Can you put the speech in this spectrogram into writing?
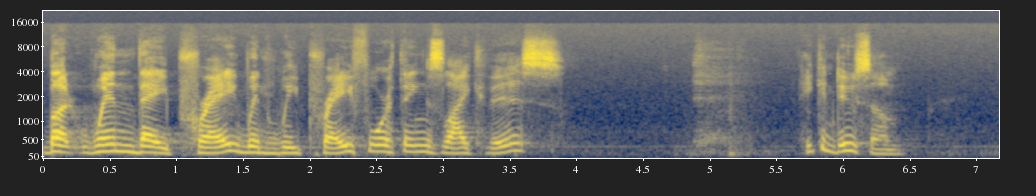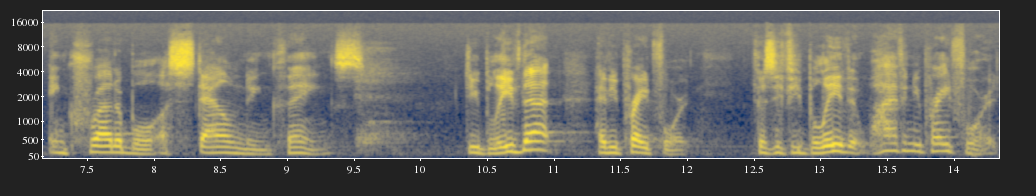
But when they pray, when we pray for things like this, He can do some incredible, astounding things. Do you believe that? Have you prayed for it? Because if you believe it, why haven't you prayed for it?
